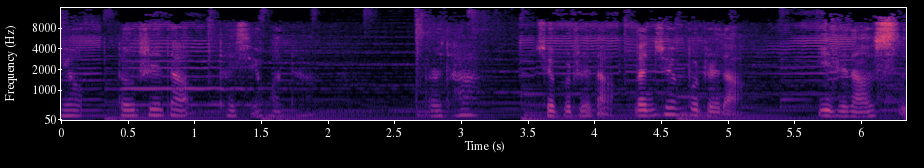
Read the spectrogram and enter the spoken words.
友都知道他喜欢他，而他却不知道，完全不知道，一直到死。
